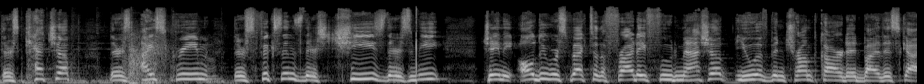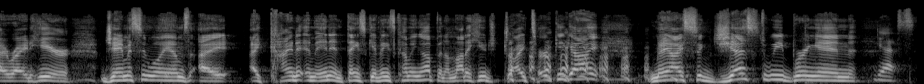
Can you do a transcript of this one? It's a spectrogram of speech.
There's ketchup, there's ice cream, there's fixins, there's cheese, there's meat. Jamie, all due respect to the Friday food mashup, you have been trump carded by this guy right here. Jameson Williams, I, I kind of am in, and Thanksgiving's coming up, and I'm not a huge dry turkey guy. May I suggest we bring in Yes.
